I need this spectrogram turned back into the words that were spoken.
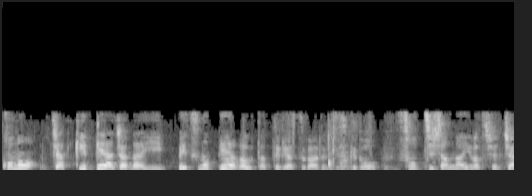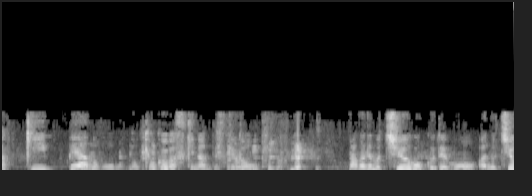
このジャッキーペアじゃない別のペアが歌ってるやつがあるんですけど、うん。そっちじゃない私はジャッキーペアの方の曲が好きなんですけどなんかでも中国でもあの中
